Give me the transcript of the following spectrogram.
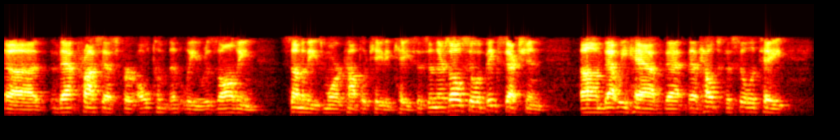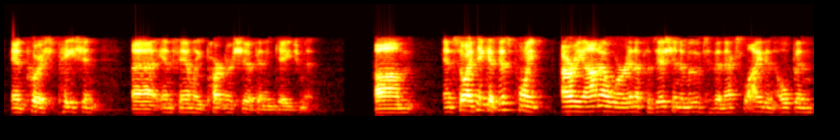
uh, that process for ultimately resolving some of these more complicated cases. And there's also a big section um, that we have that, that helps facilitate and push patient uh, and family partnership and engagement. Um, and so I think at this point, Ariana, we're in a position to move to the next slide and open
